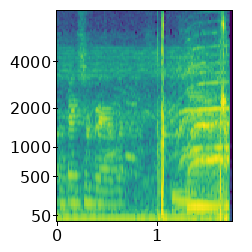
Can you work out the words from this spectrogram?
Thanks for bearing with us.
